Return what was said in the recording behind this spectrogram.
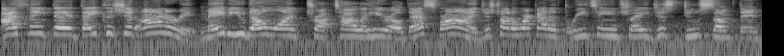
I think that they could should honor it. Maybe you don't want Tyler Herro. That's fine. Just try to work out a three team trade. Just do something.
